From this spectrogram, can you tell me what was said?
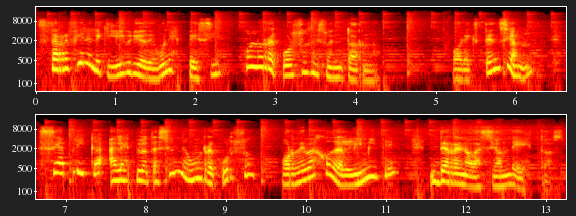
Se refiere al equilibrio de una especie con los recursos de su entorno. Por extensión, se aplica a la explotación de un recurso por debajo del límite de renovación de estos.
